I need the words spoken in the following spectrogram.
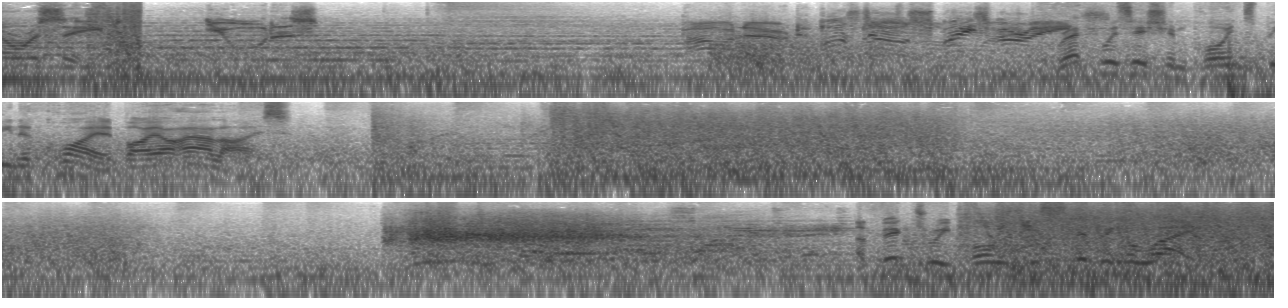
Signal received. New orders. Power. Hostile Space Marines! Requisition points been acquired by our allies. A victory point is slipping away.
